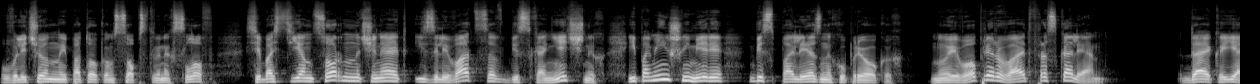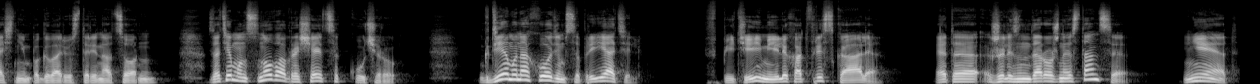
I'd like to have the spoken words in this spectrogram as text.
Увлеченный потоком собственных слов, Себастьян Цорн начинает изливаться в бесконечных и, по меньшей мере, бесполезных упреках, но его прерывает Фраскалян. «Дай-ка я с ним поговорю, старина Цорн». Затем он снова обращается к кучеру. «Где мы находимся, приятель?» «В пяти милях от Фрискаля». «Это железнодорожная станция?» «Нет,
